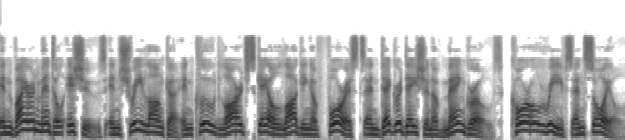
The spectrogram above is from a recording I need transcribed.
Environmental issues in Sri Lanka include large-scale logging of forests and degradation of mangroves, coral reefs and soil.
